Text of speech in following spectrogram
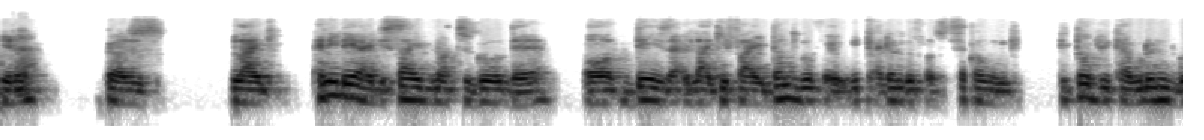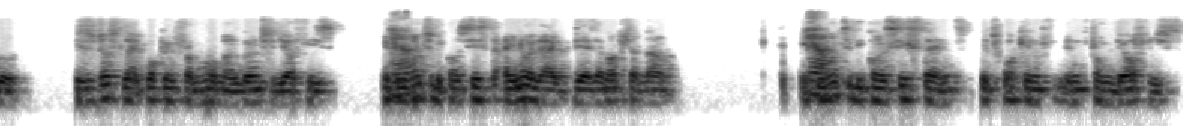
you know, because like any day I decide not to go there, or days like if I don't go for a week, I don't go for the second week. The third week I wouldn't go. It's just like working from home and going to the office. If yeah. you want to be consistent, I know like there's an option now. If yeah. you want to be consistent with working in, from the office,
